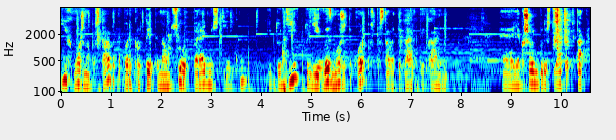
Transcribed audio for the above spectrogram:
їх можна поставити, перекрутити на оцю передню стінку. І тоді, тоді ви зможете корпус поставити вертикально. Е, якщо він буде стояти так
